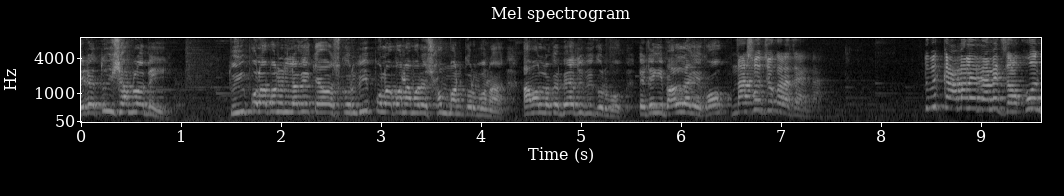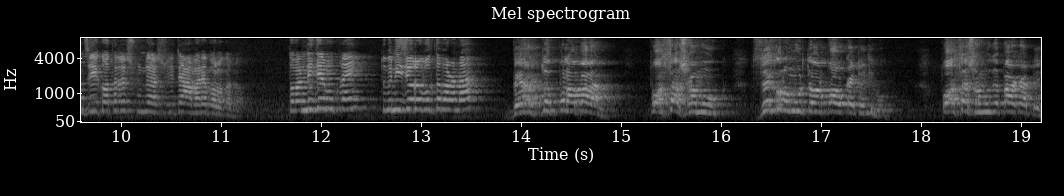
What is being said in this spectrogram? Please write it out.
এটা তুই সামলাবি। তুই পোলাপানের লাগে কেওয়াজ করবি পোলাপান আমারে সম্মান করব না আমার লোকে বেয়াদবি করব এটা কি ভালো লাগে ক? না সহ্য করা যায় না। তুমি কামালের নামে যখন যে কথাটা শুনে আসো সেটা আমারে বলো কেন? তোমার নিজের মুখ নাই? তুমি নিজেরও বলতে পারো না? বেয়াদ্দ পোলাপান পচা শামুক যে কোনো মুহূর্তে আমার পাও কেটে দিব। পচা শামুকে পা কাটে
